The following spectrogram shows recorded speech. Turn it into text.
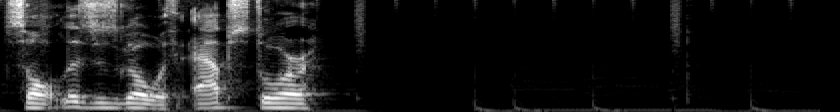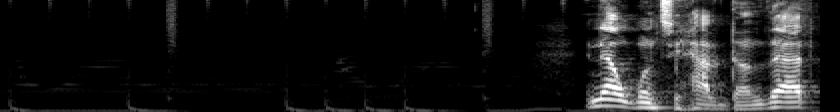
So let's just go with App Store And now once you have done that,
